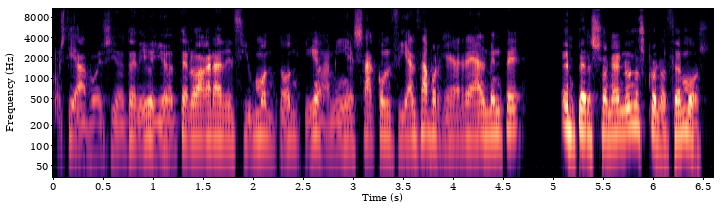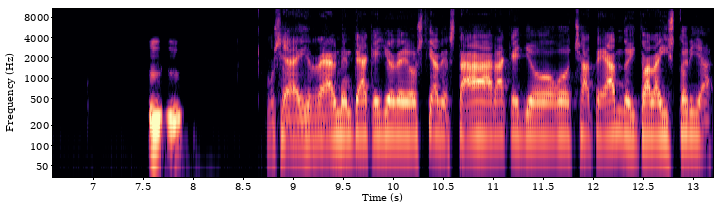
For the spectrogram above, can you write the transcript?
Hostia, pues yo te digo, yo te lo agradecí un montón, tío. A mí esa confianza, porque realmente en persona no nos conocemos. O sea, y realmente aquello de, hostia, de estar aquello chateando y toda la historia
